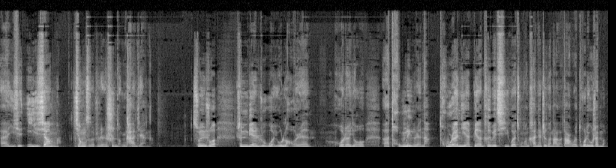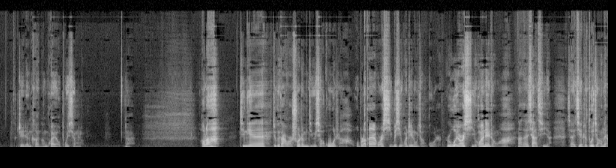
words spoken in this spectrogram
哎，一些异象啊，将死之人是能看见的。所以说，身边如果有老人或者有啊同龄人呐，突然间变得特别奇怪，总能看见这个那个，大伙多留神吧，这人可能快要不行了。好了，今天就给大伙说这么几个小故事啊，我不知道大家伙喜不喜欢这种小故事。如果要是喜欢这种啊，那咱下期啊再接着多讲点。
